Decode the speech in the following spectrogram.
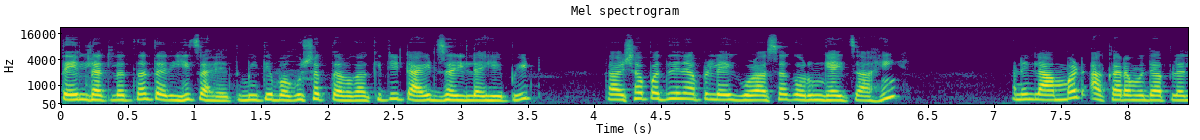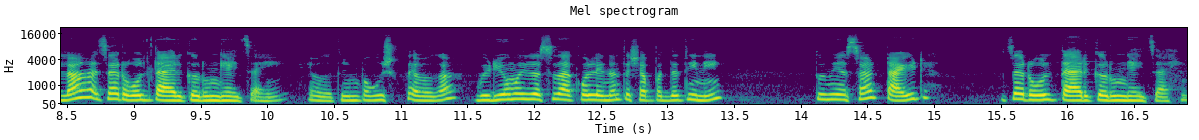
तेल घातलं ना तरीही चालेल. तुम्ही ते बघू शकता बघा किती टाईट झालेलं आहे हे पीठ. तर अशा पद्धतीने आपल्याला एक गोळा असा करून घ्यायचा आहे. आणि लांबट आकारामध्ये आपल्याला असा रोल तयार करून घ्यायचा आहे. हे बघा तुम्ही बघू शकता बघा. व्हिडिओमध्ये जसं दाखवलं ना तशा पद्धतीने तुम्ही असा टाईट याचा रोल तयार करून घ्यायचा आहे.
